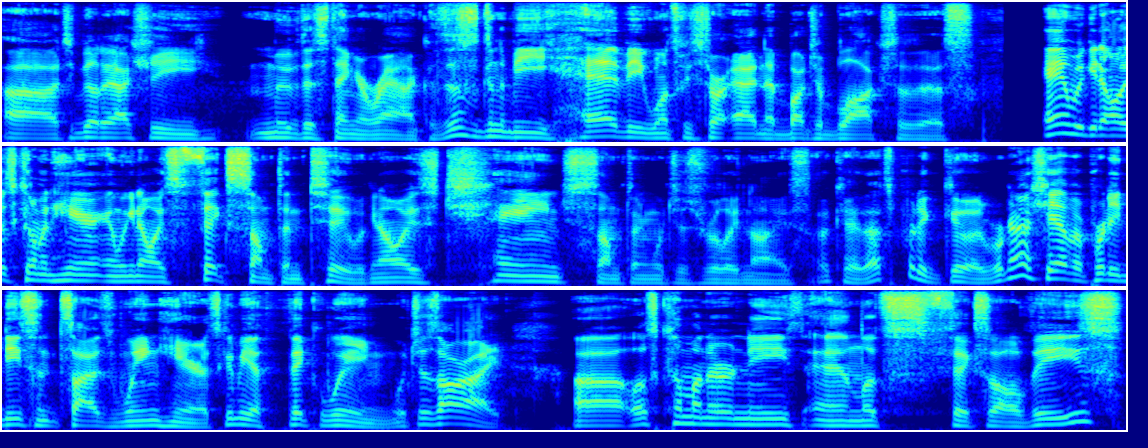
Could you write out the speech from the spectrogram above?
uh, to be able to actually move this thing around because this is going to be heavy once we start adding a bunch of blocks to this. And we can always come in here and we can always fix something too. We can always change something, which is really nice. Okay, that's pretty good. We're going to actually have a pretty decent sized wing here. It's going to be a thick wing, which is all right. Uh, let's come underneath and let's fix all these.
